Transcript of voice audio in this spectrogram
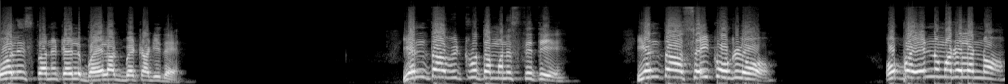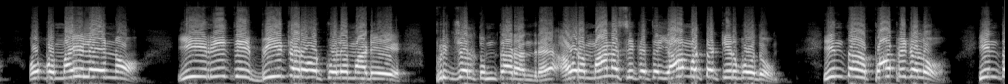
ಪೊಲೀಸ್ ತನಿಖೆಯಲ್ಲಿ ಬಯಲಾಗಬೇಕಾಗಿದೆ. ಎಂತ ವಿಕೃತ ಮನಸ್ಥಿತಿ, ಎಂತ ಸೈಕೋಗಳು ಒಬ್ಬ ಹೆಣ್ಣು ಮಗಳನ್ನು, ಒಬ್ಬ ಮಹಿಳೆಯನ್ನು ಈ ರೀತಿ ಭೀಕರವಾಗಿ ಕೊಲೆ ಮಾಡಿ ಫ್ರಿಜ್ ಅಲ್ಲಿ ತುಂಬ್ತಾರ ಅಂದ್ರೆ ಅವರ ಮಾನಸಿಕತೆ ಯಾವ ಮಟ್ಟಕ್ಕೆ ಇರ್ಬೋದು? ಇಂಥ ಪಾಪಿಗಳು, ಇಂಥ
